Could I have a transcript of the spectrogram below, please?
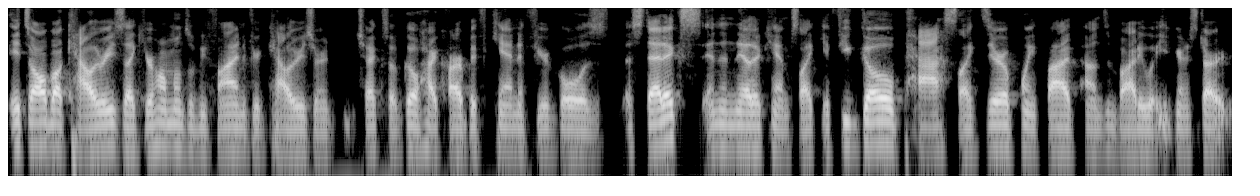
it's all about calories. Like your hormones will be fine if your calories are in check. So go high carb if you can, if your goal is aesthetics. And then the other camp's like if you go past like 0.5 pounds in body weight, you're going to start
